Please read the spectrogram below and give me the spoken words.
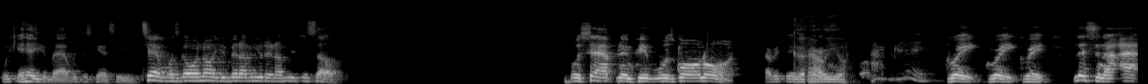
we can hear you, Matt. We just can't see you. Tim, what's going on? You've been unmuted. Unmute yourself. What's happening, people? What's going on? Everything Good. How are you? I'm good. Great, great, great. Listen, I,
